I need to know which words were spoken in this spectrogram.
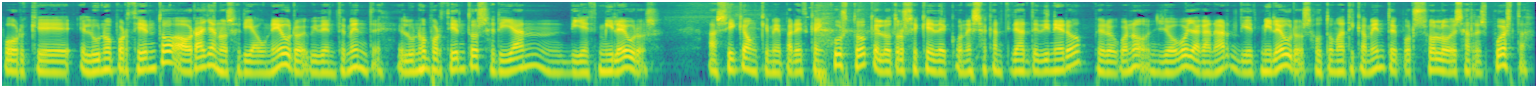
porque el 1% ahora ya no sería un euro, evidentemente, el 1% serían 10.000 euros. Así que aunque me parezca injusto que el otro se quede con esa cantidad de dinero, pero bueno, yo voy a ganar 10.000 euros automáticamente por solo esa respuesta.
